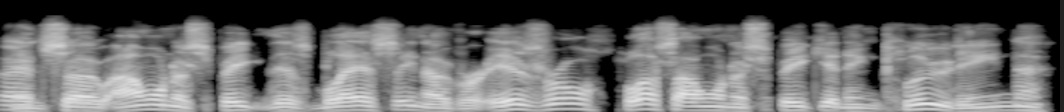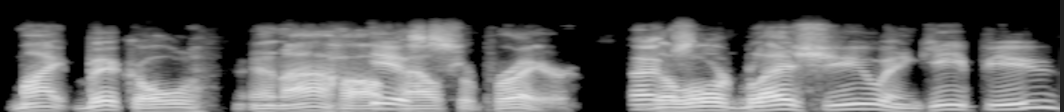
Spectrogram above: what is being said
And so I want to speak this blessing over Israel. Plus, I want to speak it including Mike Bickle and IHOP Yes. House of Prayer. The Lord bless you and keep you.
